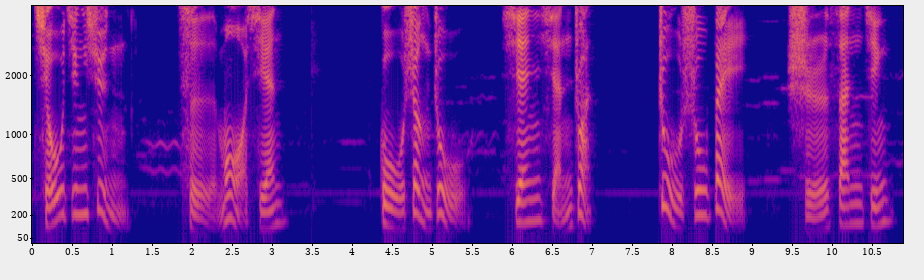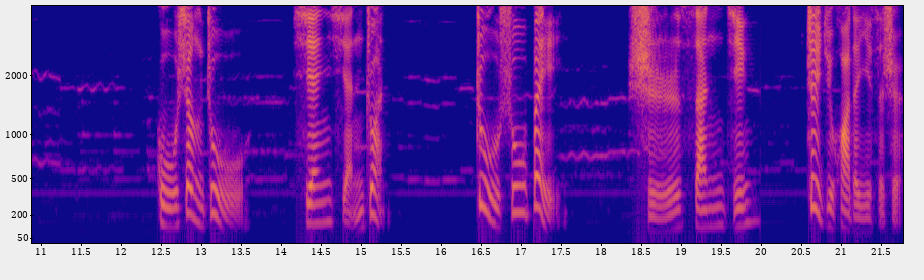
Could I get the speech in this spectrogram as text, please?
求经训，此莫先。古圣著，先贤传，著书备，十三经。古圣著，先贤传，著书备。十三经，这句话的意思是，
